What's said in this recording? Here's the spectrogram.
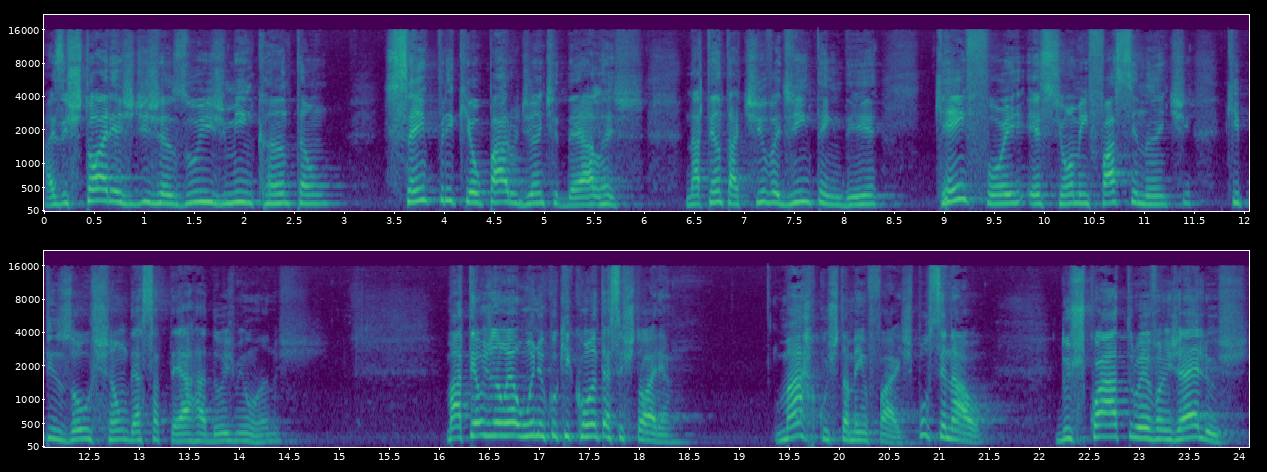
As histórias de Jesus me encantam sempre que eu paro diante delas, na tentativa de entender quem foi esse homem fascinante que pisou o chão dessa terra há dois mil anos. Mateus não é o único que conta essa história. Marcos também o faz. Por sinal, dos quatro evangelhos,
